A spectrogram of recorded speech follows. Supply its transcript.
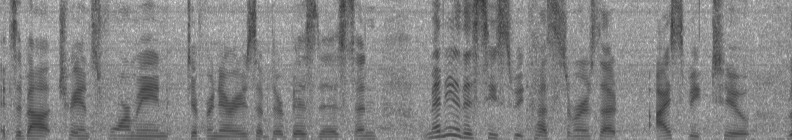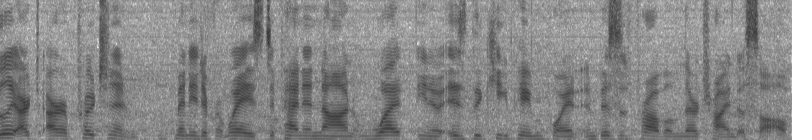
It's about transforming different areas of their business. And many of the C-suite customers that I speak to really are, are, approaching it in many different ways, depending on what you know, is the key pain point and business problem they're trying to solve.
